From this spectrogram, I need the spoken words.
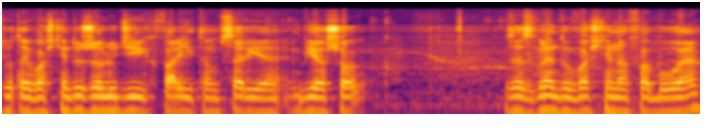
Tutaj właśnie dużo ludzi chwali tą serię Bioshock ze względu właśnie na fabułę.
